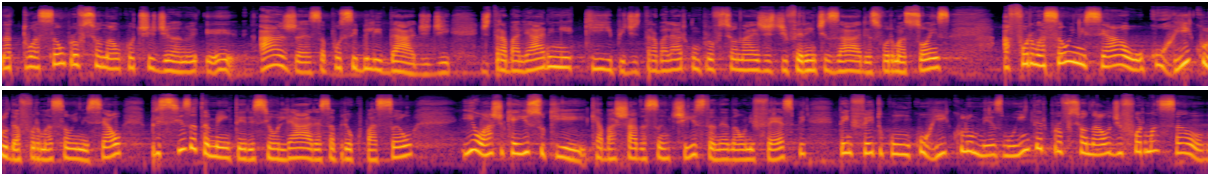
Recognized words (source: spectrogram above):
na atuação profissional cotidiana haja essa possibilidade de, de trabalhar em equipe, de trabalhar com profissionais de diferentes áreas, formações, a formação inicial, o currículo da formação inicial, precisa também ter esse olhar, essa preocupação e eu acho que é isso que, que a Baixada Santista, né, na Unifesp, tem feito com um currículo mesmo interprofissional de formação.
